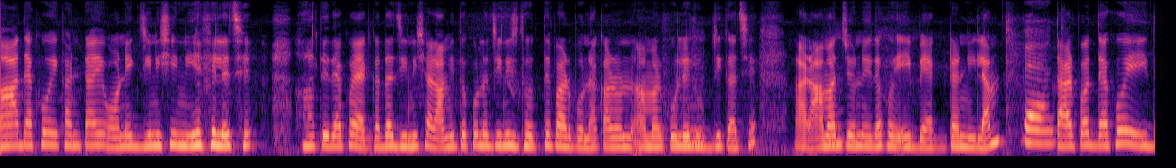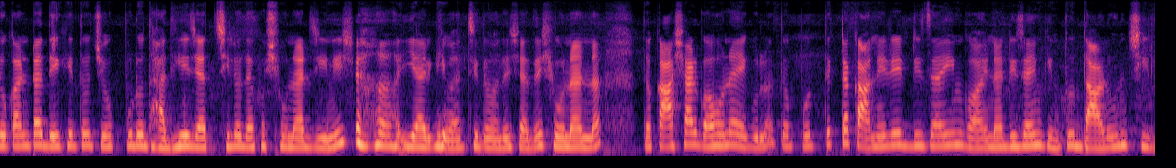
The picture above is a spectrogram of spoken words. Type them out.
মা দেখো এখানটায় অনেক জিনিসই নিয়ে ফেলেছে। হাতে দেখো এক গাদা জিনিস আর আমি তো কোনো জিনিস ধরতে পারব না কারণ আমার কোলে রুদ্রিক আছে। আর আমার জন্য দেখো এই ব্যাগটা নিলাম। তারপর দেখো এই দোকানটা দেখে তো চোখ পুরো ধাঁধিয়ে যাচ্ছিল দেখো সোনার জিনিস। ইয়ার কি মারছি তোমাদের সাথে সোনার না। তো কাঁসার গহনা এগুলো তো প্রত্যেকটা কানের ডিজাইন গয়না ডিজাইন কিন্তু দারুণ ছিল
